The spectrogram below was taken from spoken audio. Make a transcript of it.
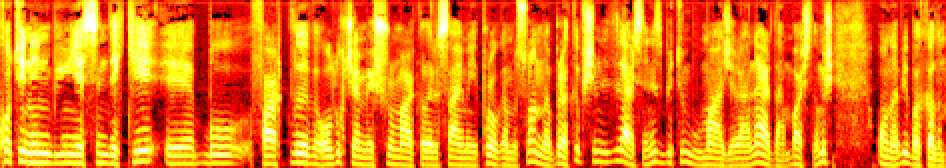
Coty'nin bünyesindeki e, bu farklı ve oldukça meşhur markaları saymayı programın sonuna bırakıp şimdi dilerseniz bütün bu macera nereden başlamış ona bir bakalım.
